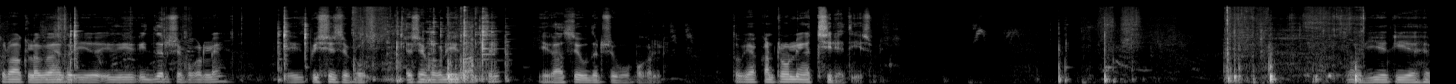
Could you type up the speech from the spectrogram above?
सुराख लगाए तो ये इधर से पकड़ लें, एक पीछे से पकड़ ऐसे पकड़े, एक हाथ से, एक हाथ से उधर से वो पकड़ लें। तो क्या कंट्रोलिंग अच्छी रहती है इसमें। और ये किया है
